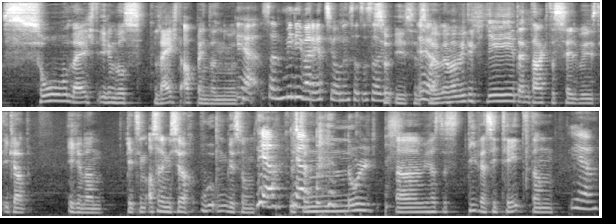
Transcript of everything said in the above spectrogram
so leicht irgendwas leicht abändern nur. Ja, so Mini-Variationen sozusagen. So ist es. Ja. Weil wenn man wirklich jeden Tag dasselbe isst, ich glaube, irgendwann geht es ihm. Außerdem ist ja auch urungesund. ja, Du hast ja ja, null, äh, wie heißt das, Diversität dann. ja.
